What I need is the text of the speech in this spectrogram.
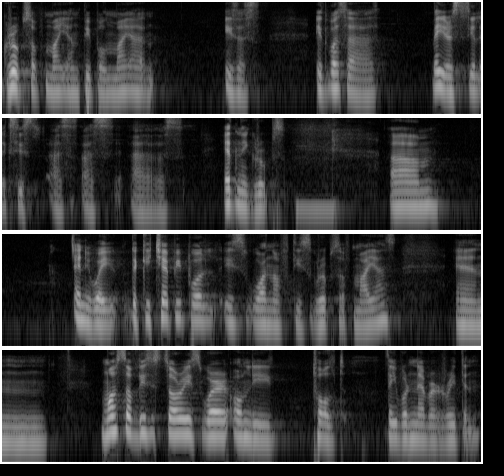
groups of Mayan people. Mayan is a, it was a they still exist as as, as ethnic groups. Um, anyway, the Quiche people is one of these groups of Mayans, and most of these stories were only told; they were never written.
